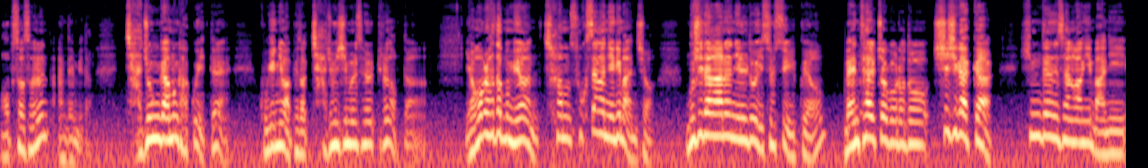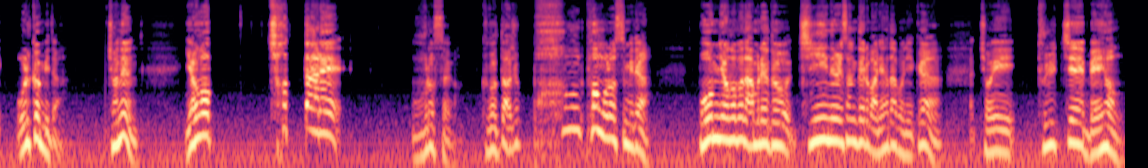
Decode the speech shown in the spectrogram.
없어서는 안 됩니다. 자존감은 갖고 있대. 고객님 앞에서 자존심을 세울 필요는 없다. 영업을 하다 보면 참 속상한 일이 많죠. 무시당하는 일도 있을 수 있고요. 멘탈적으로도 시시각각 힘든 상황이 많이 올 겁니다. 저는 영업 첫 달에 울었어요. 그것도 아주 펑펑 울었습니다. 보험 영업은 아무래도 지인을 상대로 많이 하다 보니까 저희 둘째 매형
